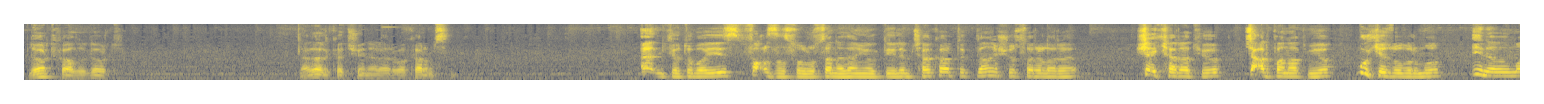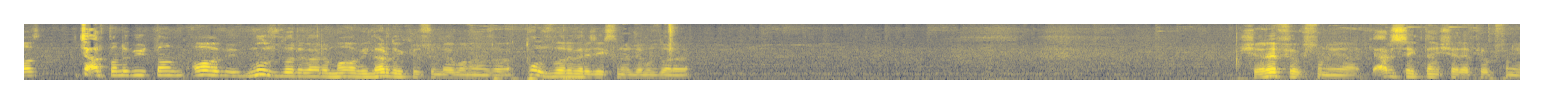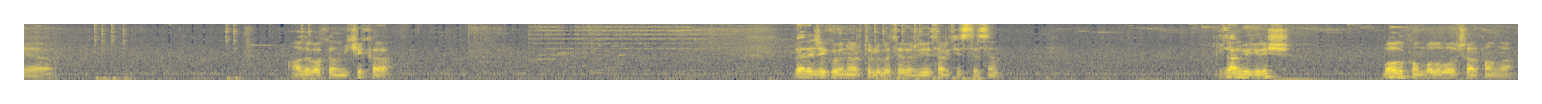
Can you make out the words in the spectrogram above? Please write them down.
Dört kaldı dört. Neler kaçıyor neler bakar mısın? En kötü bahis fazla olursa neden yok diyelim. Çak artık lan şu sarıları. Şeker atıyor. Çarpan atmıyor. Bu kez olur mu? İnanılmaz. Çarpanı büyüt lan. Abi muzları ver. Maviler dökülsün be bonanza. Muzları vereceksin önce muzlara. Şeref yoksunu ya. Gerçekten şeref yoksunu ya. Hadi bakalım 2K. Verecek oyun her türlü bete verir yeter ki istesin. Güzel bir giriş. Bol kombolu bol çarpanla.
